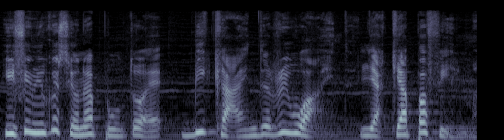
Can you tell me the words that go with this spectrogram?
Il film in questione appunto è Be Kind Rewind, gli acchiappa film.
